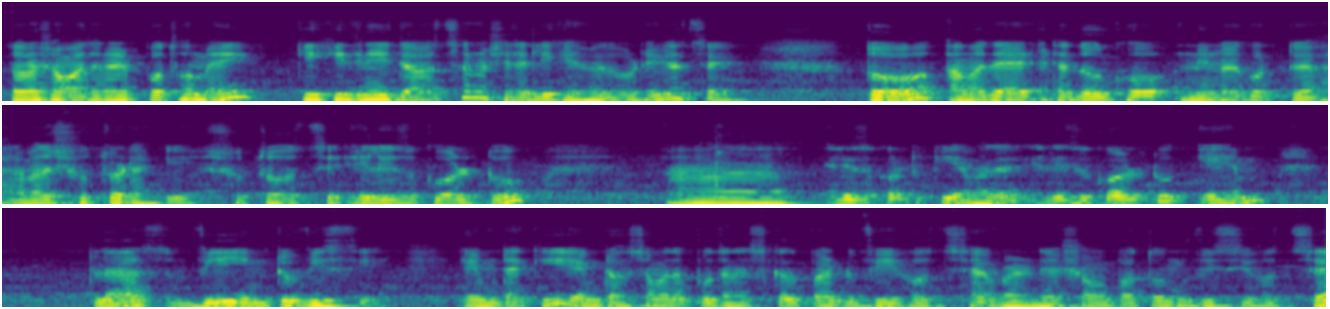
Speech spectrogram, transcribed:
তো আমরা সমাধানের প্রথমেই কী কী জিনিস দেওয়া হচ্ছে আমরা সেটা লিখে ফেলব, ঠিক আছে? তো আমাদের একটা দৈর্ঘ্য নির্ণয় করতে হয়। আর আমাদের সূত্রটা কি? সূত্র হচ্ছে L is equal to L is to কি আমাদের? L is to M plus V into VC এমটা কি? এমটা হচ্ছে আমাদের প্রধান স্কেল পার্ট ভি হচ্ছে ভার্নিয়ার সমাপতন। ভিসি হচ্ছে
